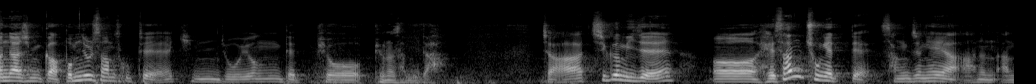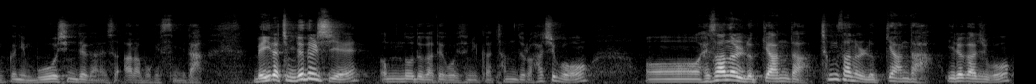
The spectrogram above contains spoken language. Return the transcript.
안녕하십니까 법률사무소 국토의 김조영 대표 변호사입니다. 자 지금 이제 어, 해산총회 때 상정해야 하는 안건이 무엇인지에 관해서 알아보겠습니다. 매일 아침 8시에 업로드가 되고 있으니까 참조를 하시고 어, 해산을 늦게 한다, 청산을 늦게 한다 이래가지고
